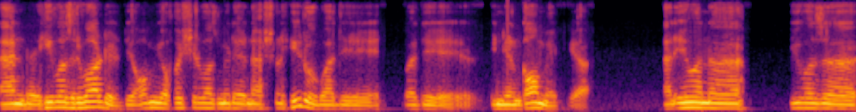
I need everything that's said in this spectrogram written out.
and he was rewarded. The army official was made a national hero by the by the Indian government. Yeah, and even uh, he was uh,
